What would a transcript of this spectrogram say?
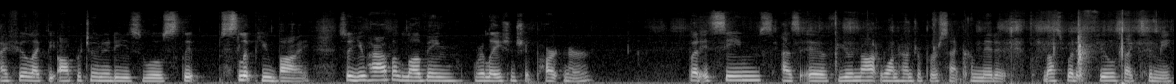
I feel like the opportunities will slip slip you by. So you have a loving relationship partner, but it seems as if you're not 100% committed. That's what it feels like to me.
